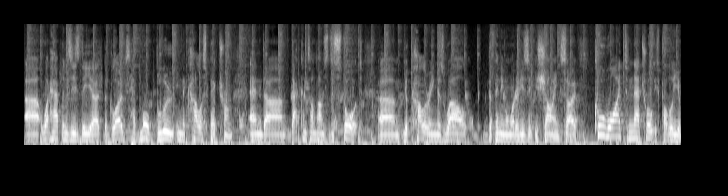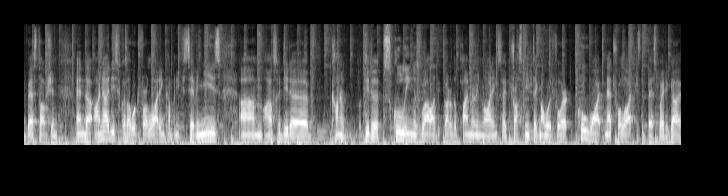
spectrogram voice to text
uh, what happens is the uh, the globes have more blue in the color spectrum, and um, that can sometimes distort um, your coloring as well, depending on what it is that you're showing. So cool white to natural is probably your best option. And uh, I know this because I worked for a lighting company for seven years. Um, I also did a kind of did a schooling as well. I got a diploma in lighting, so trust me, take my word for it. Cool white, natural light is the best way to go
